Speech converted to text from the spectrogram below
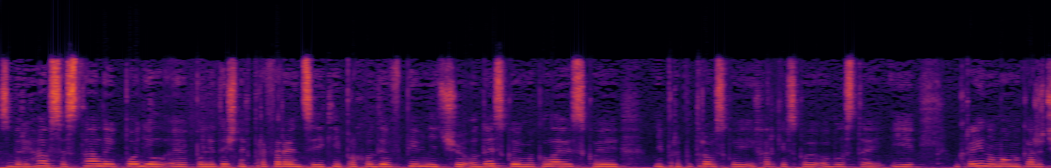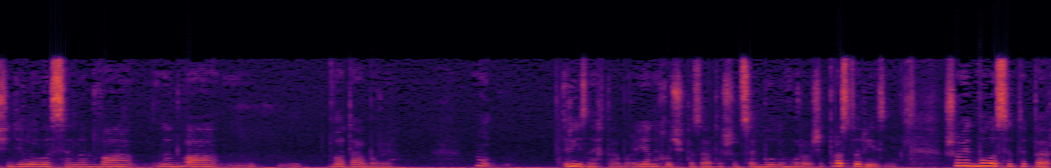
зберігався сталий поділ е, політичних преференцій, який проходив північчю Одеської, Миколаївської, Дніпропетровської і Харківської областей. І Україна, мовно кажучи, ділилася на два, на два, два табори. Ну, різних табори. Я не хочу казати, що це були ворожі, просто різні. Що відбулося тепер?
